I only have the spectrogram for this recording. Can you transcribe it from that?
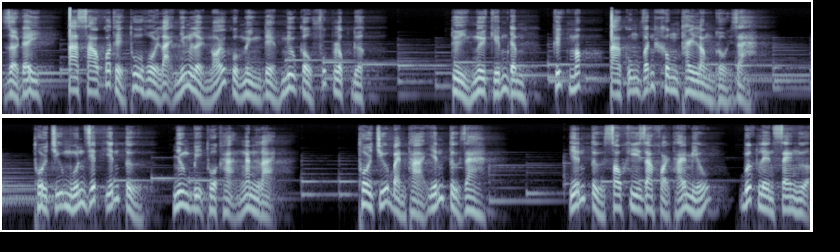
Giờ đây, ta sao có thể thu hồi lại những lời nói của mình để mưu cầu phúc lộc được? Tùy ngươi kiếm đâm, kích móc, ta cũng vẫn không thay lòng đổi giả. Thôi chữ muốn giết Yến Tử, nhưng bị thuộc hạ ngăn lại. Thôi chữ bèn thả Yến Tử ra. Yến Tử sau khi ra khỏi thái miếu, bước lên xe ngựa.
